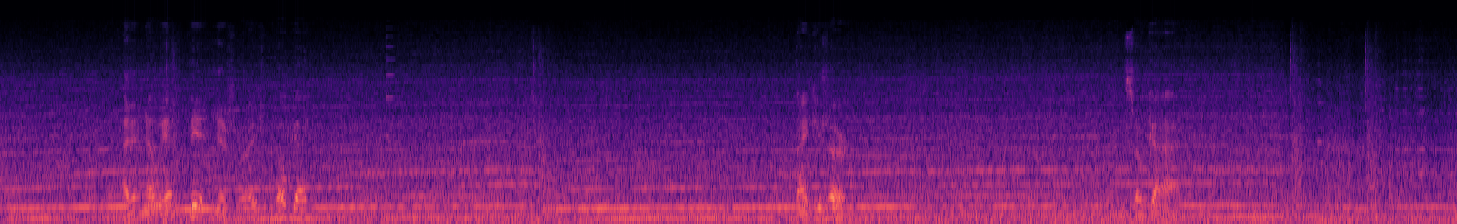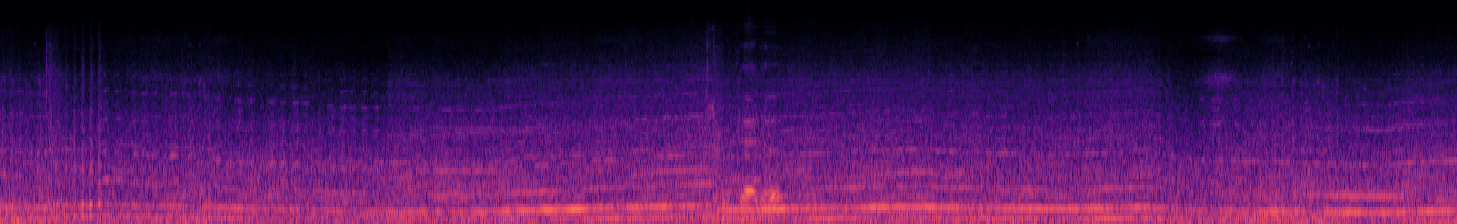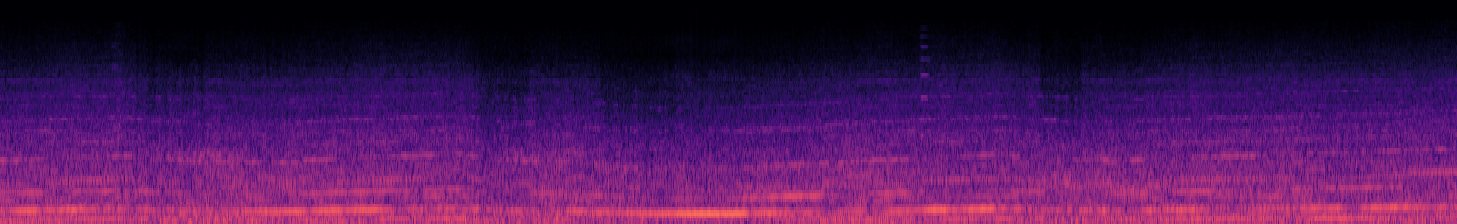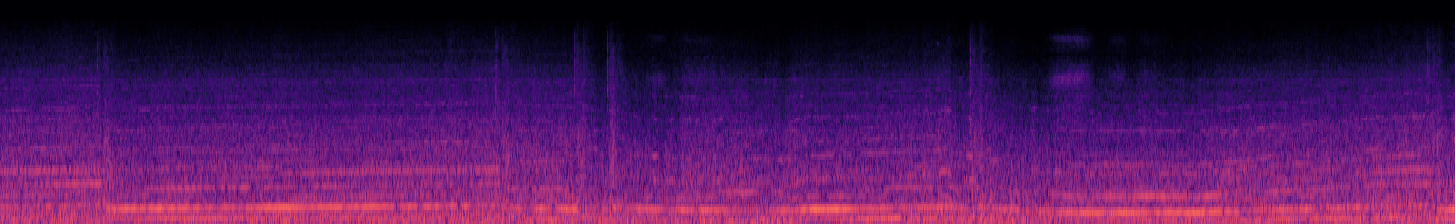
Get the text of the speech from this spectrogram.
I didn't know we had a pit in this race, but okay. Thank you, sir. You're so kind.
